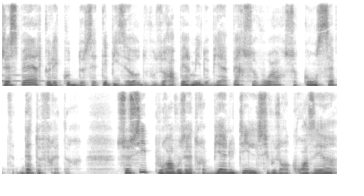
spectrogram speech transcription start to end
J'espère que l'écoute de cet épisode vous aura permis de bien percevoir ce concept d'être-fretter. Ceci pourra vous être bien utile si vous en croisez un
